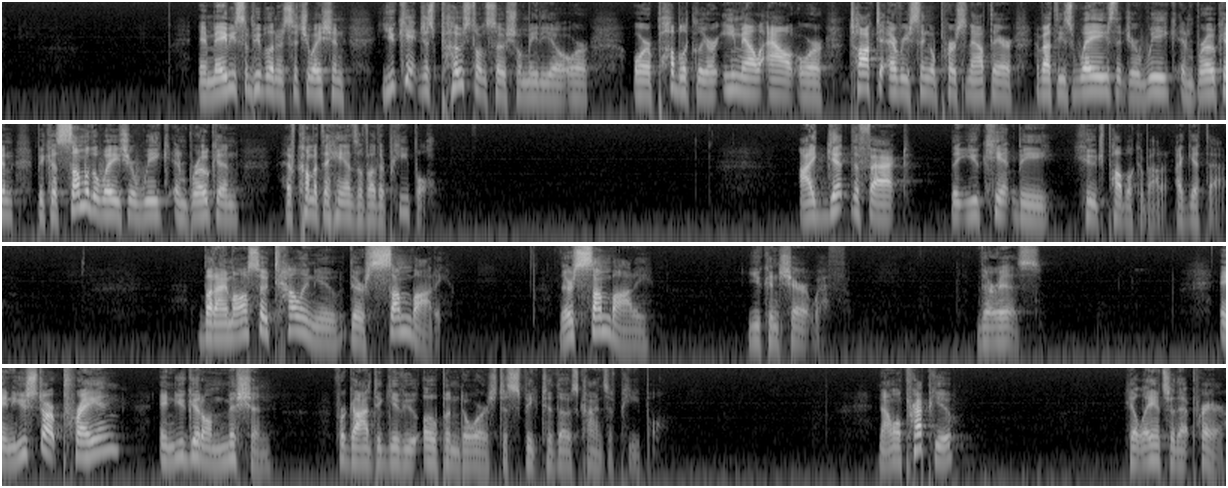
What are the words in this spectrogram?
And maybe some people in a situation you can't just post on social media or or publicly or email out or talk to every single person out there about these ways that you're weak and broken because some of the ways you're weak and broken have come at the hands of other people. I get the fact that you can't be huge public about it. I get that. But I'm also telling you there's somebody, there's somebody you can share it with. There is. And you start praying and you get on mission for God to give you open doors to speak to those kinds of people. Now, I'm going to prep you. He'll answer that prayer.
